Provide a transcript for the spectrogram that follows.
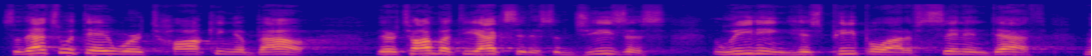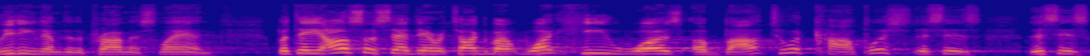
So that's what they were talking about. They were talking about the Exodus of Jesus leading his people out of sin and death, leading them to the promised land. But they also said they were talking about what he was about to accomplish. This is, this is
